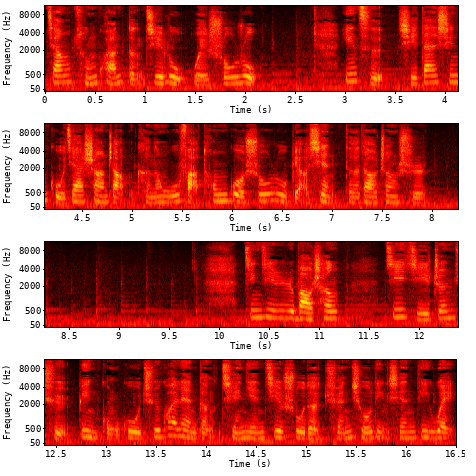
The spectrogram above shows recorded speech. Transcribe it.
将存款等记录为收入。因此，其担心股价上涨可能无法通过收入表现得到证实。经济日报称，积极争取并巩固区块链等前沿技术的全球领先地位。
